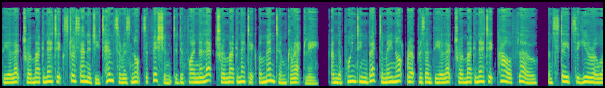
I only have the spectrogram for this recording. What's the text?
the electromagnetic stress-energy tensor is not sufficient to define electromagnetic momentum correctly, and the Poynting vector may not represent the electromagnetic power flow, and states a Euro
